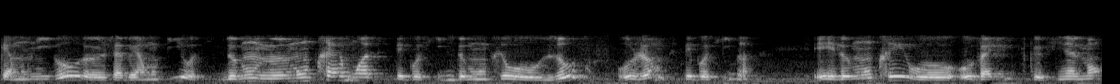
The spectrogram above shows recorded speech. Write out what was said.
qu'à mon niveau, euh, j'avais envie aussi de me montrer à moi que c'était possible, de montrer aux autres, aux gens que c'était possible, et de montrer aux, valides que finalement,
